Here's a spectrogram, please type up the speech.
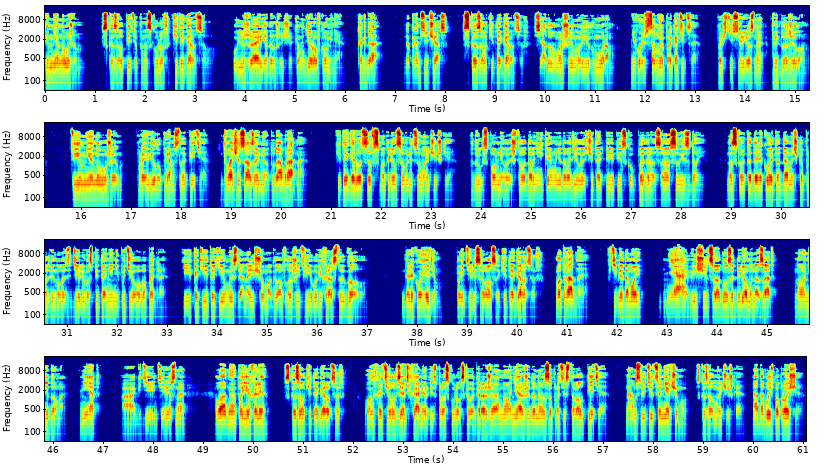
«Ты мне нужен», — сказал Петя Проскуров Китайгородцеву. «Уезжаю я, дружище. Командировка у меня. Когда?» «Да прямо сейчас», — сказал Китайгородцев. «Сяду в машину и в Муром. Не хочешь со мной прокатиться?» Почти серьезно предложил он. «Ты мне нужен!» — проявил упрямство Петя. «Два часа займет, туда-обратно». Китай-городцев смотрелся в лицо мальчишки. Вдруг вспомнилось, что давненько ему не доводилось читать переписку Педро со Суиздой. Насколько далеко эта дамочка продвинулась в деле воспитания непутевого Педро? И какие такие мысли она еще могла вложить в его вихрастую голову? «Далеко едем?» – поинтересовался Китай-городцев. «Вот радная. К тебе домой?» «Не, вещицу одну заберем и назад. Но не дома». «Нет». «А где, интересно?» «Ладно, поехали», — сказал Китай-Городцев. Он хотел взять «Хаммер» из Проскуровского гаража, но неожиданно запротестовал Петя. «Нам светиться не к чему», — сказал мальчишка. «Надо быть попроще».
